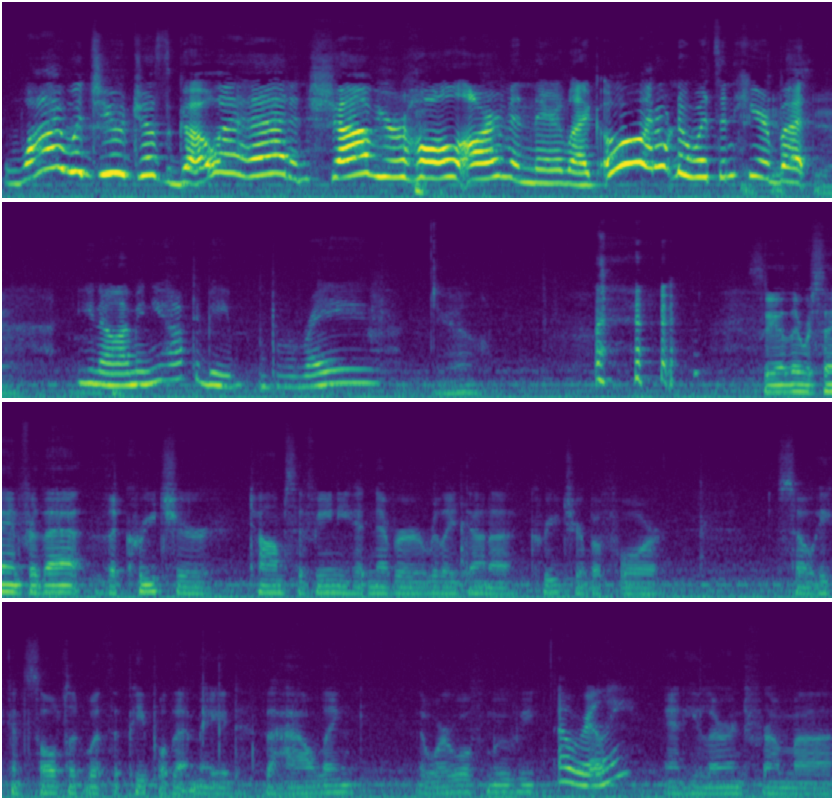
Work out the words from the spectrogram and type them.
why would you just go ahead and shove your whole arm in there like, "Oh, I don't know what's in here," but gets- you know, I mean, you have to be brave. yeah, yeah. So yeah, they were saying for that the creature Tom Savini had never really done a creature before, So he consulted with the people that made The Howling, the werewolf movie, Oh, really? and he learned from uh,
